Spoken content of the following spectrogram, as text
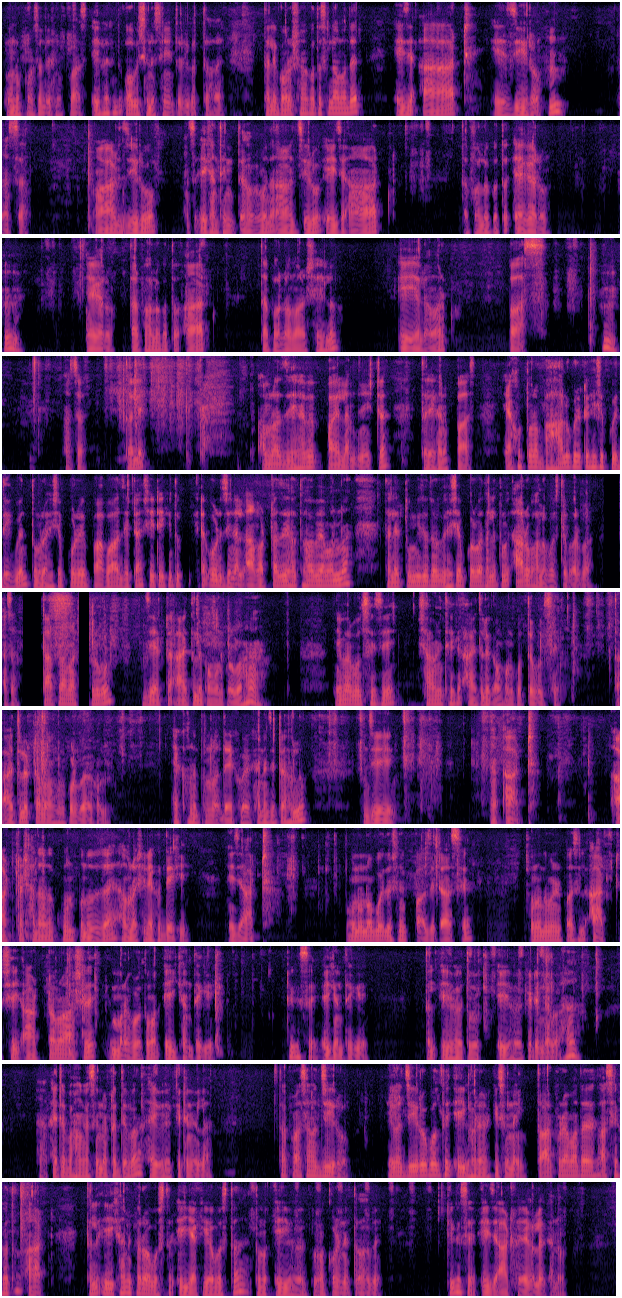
উনপঞ্চাশ দশমিক পাঁচ। এইভাবে কিন্তু অবিচ্ছিন্ন শ্রেণি তৈরি করতে হয়। তাহলে গণসংখ্যা কত ছিল আমাদের? এই যে আট এ জিরো, হুম? আচ্ছা আট, জিরো আচ্ছা এখান থেকে নিতে হবে মানে আট, জিরো, এই যে আট, তারপর হলো কত? এগারো, হুম? এগারো, তারপর হলো কত? আট, তারপর হলো আমার সেই হলো, এই হলো আমার পাঁচ, হুম? আচ্ছা তাহলে আমরা যেভাবে পাইলাম জিনিসটা, তাহলে এখানে পাঁচ এখন তোমরা ভালো করে এটা হিসেব করে দেখবেন। তোমরা হিসেব করে পাবা যেটা, সেটাই কিন্তু এটা অরিজিনাল আমারটা যে হতে হবে এমন না, তাহলে তুমি যদি হিসেব করবা, তাহলে তুমি আরও ভালো বুঝতে পারবা। আচ্ছা তারপর আমরা কী করব? যে একটা আয়তলে অঙ্কন করব হ্যাঁ? এবার বলছে যে সামনে থেকে আয়তলে অঙ্কন করতে বলছে। তো আয়তলেখটা আমরা অঙ্কন করব এখন। এখন তোমরা দেখো, এখানে যেটা হলো যে, আট। আটটা সাধারণত কোন পর্যন্ত যায়? আমরা সেটা এখন দেখি। এই যে আট। উননব্বই দশমিক পাঁচ যেটা আছে, উননব্বই পাঁচ হলে আট। সেই আটটা আমরা আসে, মনে করো তোমার এইখান থেকে। ঠিক আছে? এইখান থেকে। তাহলে এইভাবে তুমি এইভাবে কেটে নেবা হ্যাঁ? হ্যাঁ এটা ভাঙা চিহ্ন একটা দেবা এইভাবে কেটে নিলা। তারপর আছে আমার জিরো। এবার জিরো বলতে এই ঘরে আর কিছু নেই। তারপরে আমাদের আছে কত? আট। তাহলে এইখানকার অবস্থা, এই একই অবস্থা, তোমার এইভাবে তোমার করে নিতে হবে। ঠিক আছে? এই যে আট হয়ে গেলো এখানেও।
